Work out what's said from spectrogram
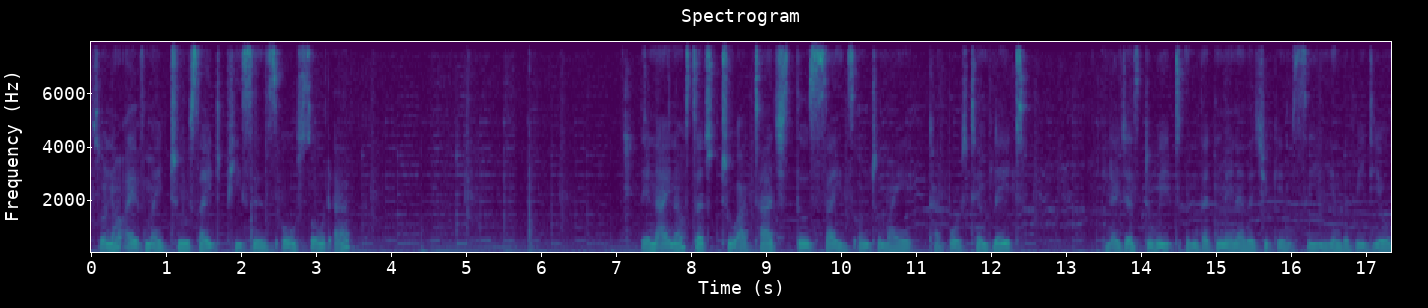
So now I have my two side pieces all sewed up then I now start to attach those sides onto my cardboard template. And I just do it in that manner that you can see in the video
